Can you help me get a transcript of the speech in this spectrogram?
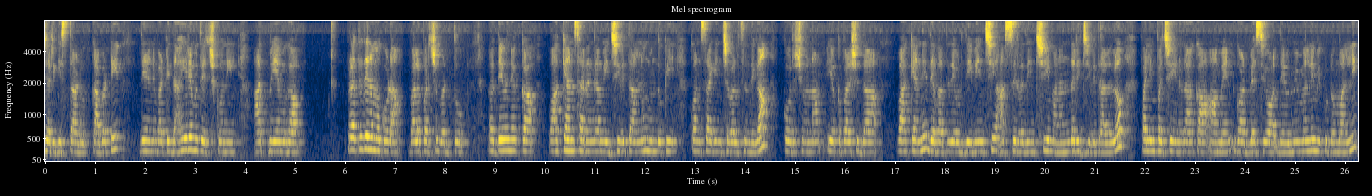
జరిగిస్తాడు. కాబట్టి దీనిని బట్టి ధైర్యము తెచ్చుకొని ఆత్మీయముగా ప్రతిదినము కూడా బలపరచబడుతూ దేవుని యొక్క వాక్యానుసారంగా మీ జీవితాలను ముందుకి కొనసాగించవలసిందిగా కోరుచున్నాం. ఈ యొక్క పరిశుద్ధ వాక్యాన్ని దేవత దేవుడు దీవించి ఆశీర్వదించి మనందరి జీవితాలలో ఫలింపచేయనుగాక. Amen. God bless you all. దేవుడు మిమ్మల్ని మీ కుటుంబాల్ని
